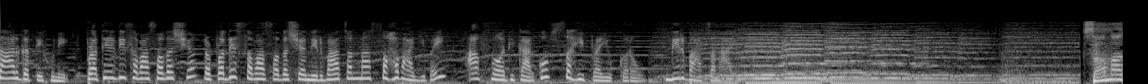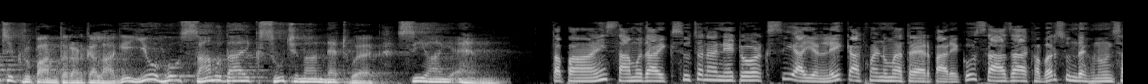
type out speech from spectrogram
चार गते हुने। प्रतिनिधि सभा सदस्य र प्रदेश सभा सदस्य निर्वाचनमा सहभागी भई आफ्नो अधिकारको सही प्रयोग गरौं। निर्वाचन आयोग। सामाजिक रूपान्तरणका लागि यो हो सामुदायिक सूचना नेटवर्क सीआईएन तपाई सामुदायिक सूचना नेटवर्क सीआईएनले काठमाडौँमा तयार पारेको साझा खबर सुन्दै हुनुहुन्छ।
